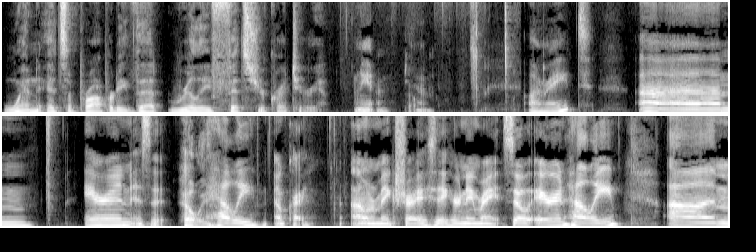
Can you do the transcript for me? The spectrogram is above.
when it's a property that really fits your criteria. Yeah. yeah. All right. Um, Erin, is it Helle. Helle. Okay. I want to make sure I say her name right. So Erin Helle, um,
